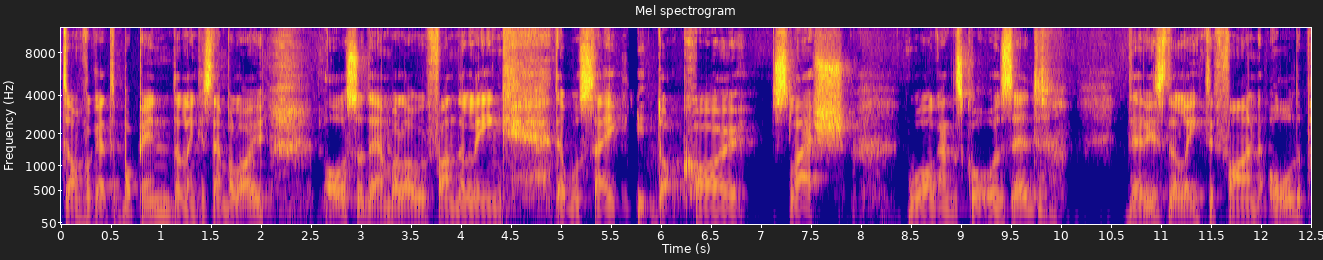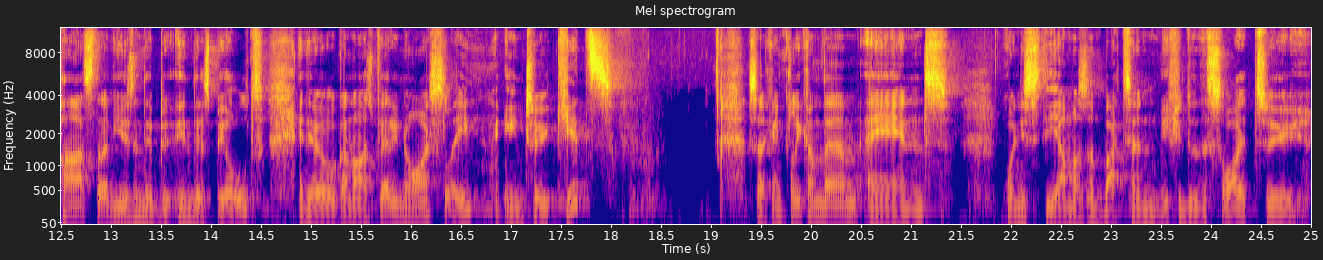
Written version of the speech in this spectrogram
Don't forget to pop in. The link is down below. Also down below, we'll find the link that will say kit.co slash wog underscore that is the link to find all the parts that I've used in, the, in this build, and they're organized very nicely into kits. So I can click on them, and when you see the Amazon button, if you do decide to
